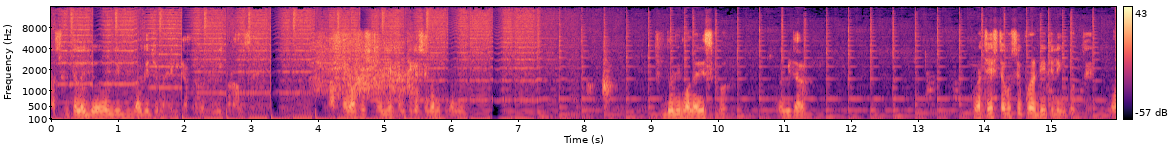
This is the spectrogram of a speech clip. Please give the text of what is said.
হসপিটালের জরুরি বিভাগের জন্য হেলিকপ্টার তৈরি করা হয়েছে। আপনার অফিস চাইলে এখান থেকে সেবা নিতে পারবেন। দরিমনের স্কুল ছবিটার আমরা চেষ্টা করছি পুরো ডিটেলিং করতে। কোনো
